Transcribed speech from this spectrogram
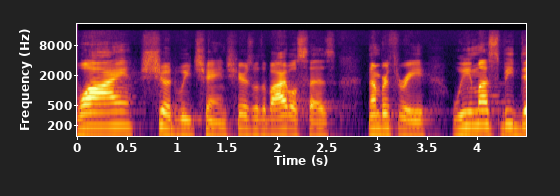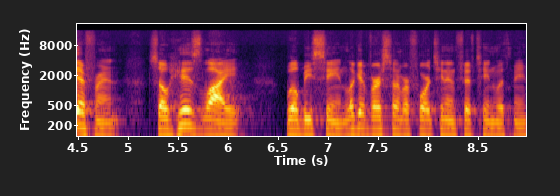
Why should we change? Here's what the Bible says. Number three, we must be different so his light will be seen. Look at verse number 14 and 15 with me.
